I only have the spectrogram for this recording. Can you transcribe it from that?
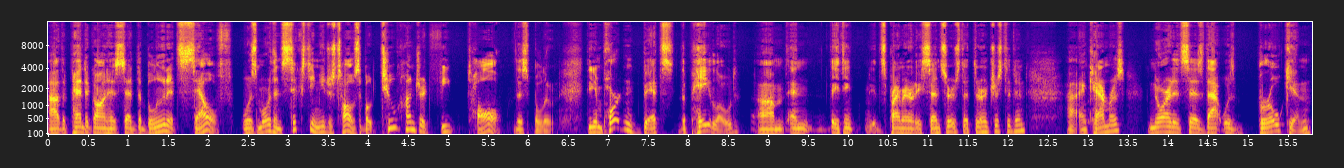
Uh, the Pentagon has said the balloon itself was more than 60 meters tall. It was about 200 feet tall, this balloon. The important bits, the payload, um, and they think it's primarily sensors that they're interested in, uh, and cameras. NORAD says that was broken,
